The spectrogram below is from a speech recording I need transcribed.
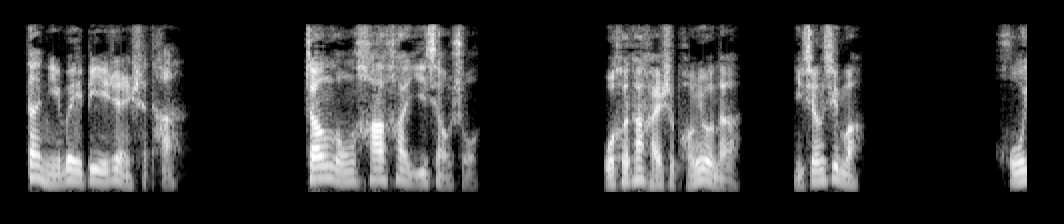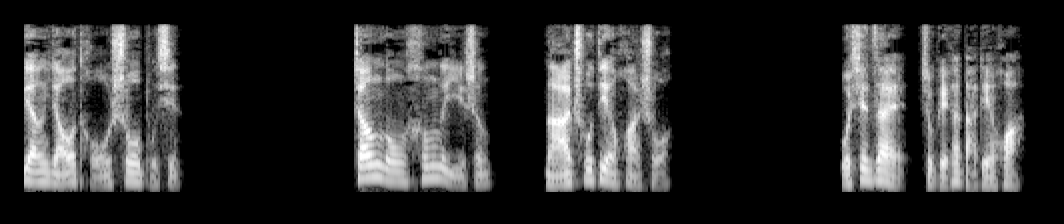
但你未必认识他。”张龙哈哈一笑说：“我和他还是朋友呢，你相信吗？”胡杨摇头说：“不信。”张龙哼了一声，拿出电话说：“我现在就给他打电话。”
